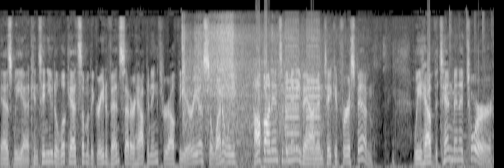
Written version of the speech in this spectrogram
as we uh, continue to look at some of the great events that are happening throughout the area. So, why don't we hop on into the minivan and take it for a spin? We have the 10 minute tour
